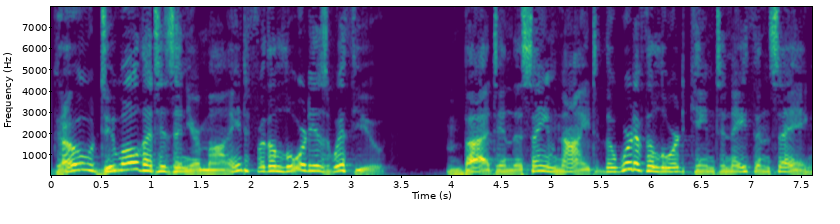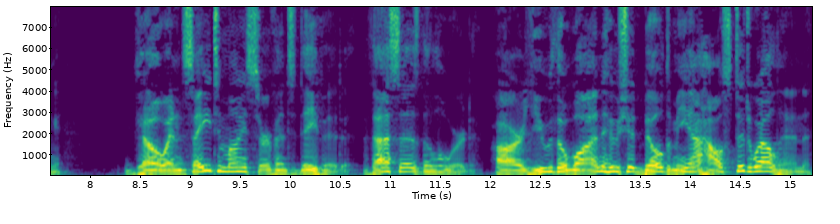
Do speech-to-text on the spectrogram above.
Go, do all that is in your mind, for the Lord is with you. But in the same night the word of the Lord came to Nathan, saying, Go and say to my servant David, Thus says the Lord, Are you the one who should build me a house to dwell in?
